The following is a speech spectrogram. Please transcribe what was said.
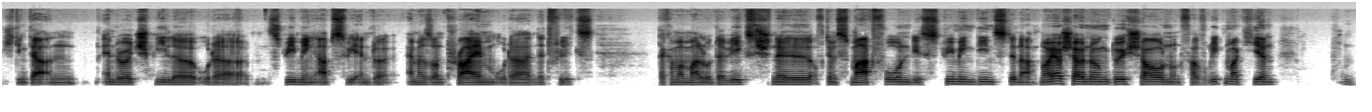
ich denke da an Android-Spiele oder Streaming-Apps wie Amazon Prime oder Netflix. Da kann man mal unterwegs schnell auf dem Smartphone die Streaming-Dienste nach Neuerscheinungen durchschauen und Favoriten markieren. Und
